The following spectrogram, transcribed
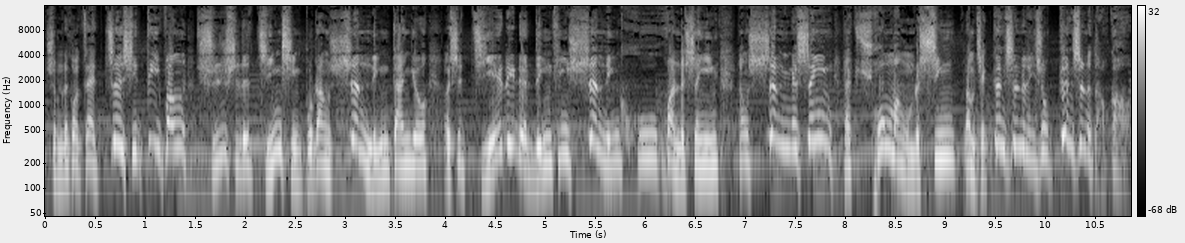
使我们能够在这些地方时时的警醒，不让圣灵担忧，而是竭力的聆听圣灵呼唤的声音，让圣灵的声音来充满我们的心，让我们在更深的领受、更深的祷告。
